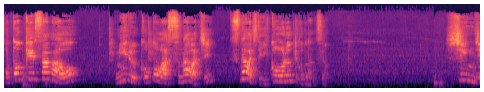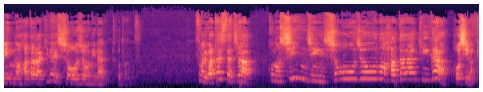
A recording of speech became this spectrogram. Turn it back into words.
仏様を見ることはすなわちすなわちってイコールってことなんですよ。信心の働きで症状になるってことなんですつまり私たちはこの信心症状の働きが欲しいわけ。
